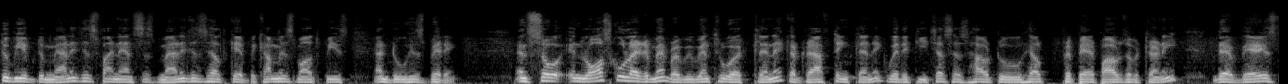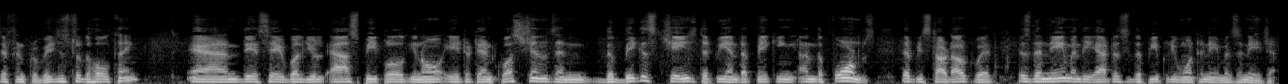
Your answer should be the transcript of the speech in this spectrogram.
to be able to manage his finances, manage his health care, become his mouthpiece, and do his bidding. And so in law school, I remember we went through a clinic, a drafting clinic, where they teach us as how to help prepare powers of attorney. There are various different provisions to the whole thing. And they say, well, you'll ask people, you know, eight or ten questions. And the biggest change that we end up making on the forms that we start out with is the name and the address of the people you want to name as an agent.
